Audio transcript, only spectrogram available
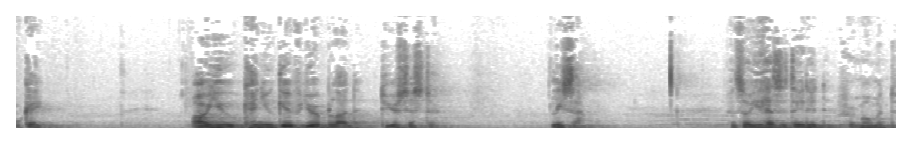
Okay? Are you, can you give your blood to your sister? Lisa. And so he hesitated for a moment,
